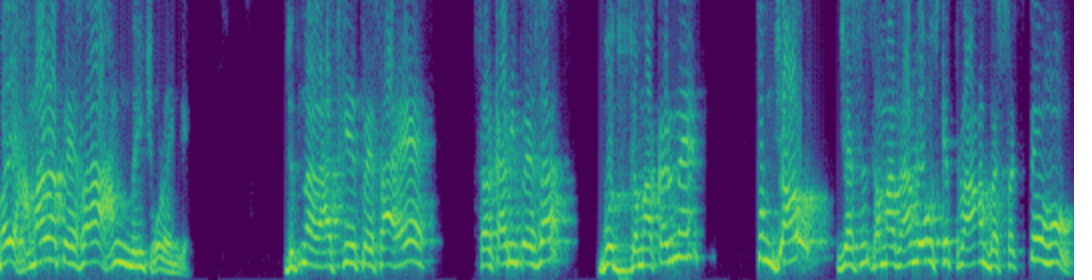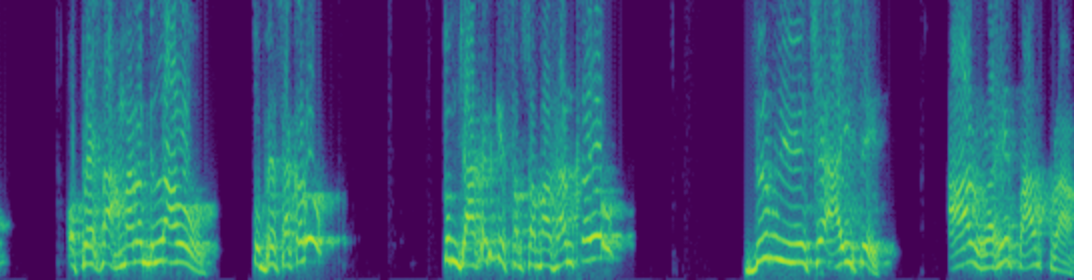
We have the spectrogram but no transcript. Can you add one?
भाई, हमारा पैसा हम नहीं छोड़ेंगे। जितना राजकीय पैसा है, सरकारी पैसा, वो जमा करने तुम जाओ, जैसे समाधान हो, उसके प्राण बच सकते हो। और पैसा हमारा मिल रहा हो तो वैसा करो। तुम जाकर के सब समाधान करो। द्रव्य आई से आर रहे तार प्राण।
